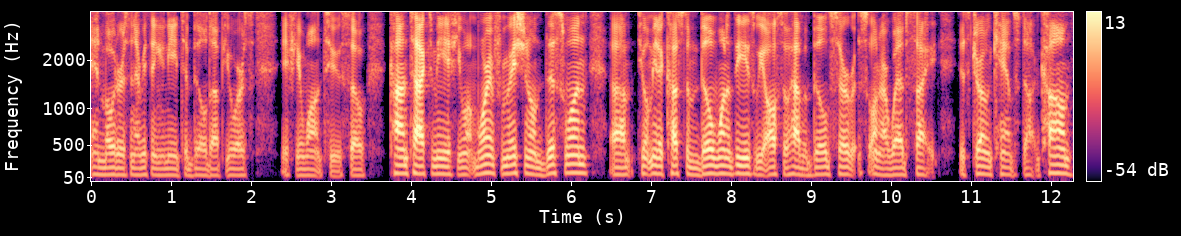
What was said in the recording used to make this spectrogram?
and motors and everything you need to build up yours if you want to. So contact me if you want more information on this one. Um, if you want me to custom build one of these, we also have a build service on our website. It's dronecamps.com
